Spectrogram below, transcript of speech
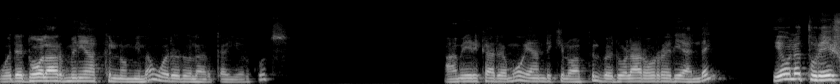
ወደ ዶላር ምን ያክል ነው የሚለው? ወደ ዶላር ቀየርኩት። አሜሪካ ደግሞ የአንድ ኪሎ አፕል በዶላር ኦረዲ ያለኝ። የሁለቱ ሬሾ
